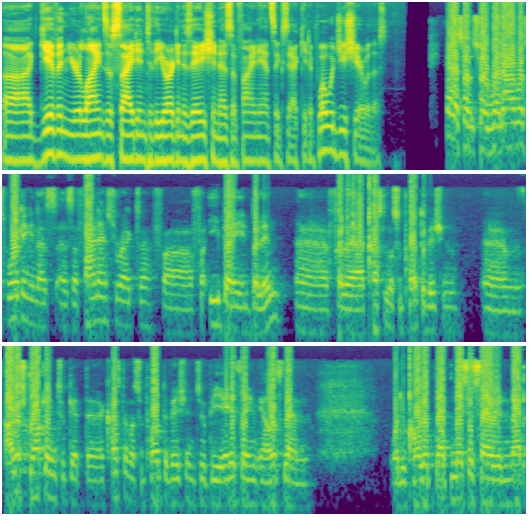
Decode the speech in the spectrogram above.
uh, given your lines of sight into the organization as a finance executive. What would you share with us? Yeah, so, so when I was working in as, as a finance director for, for eBay in Berlin uh, for their customer support division, um, I was struggling to get the customer support division to be anything else than what you call it, that necessary, not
